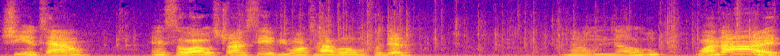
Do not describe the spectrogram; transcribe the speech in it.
She in town, and so I was trying to see if you want to have her over for dinner. No, no. Why not?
